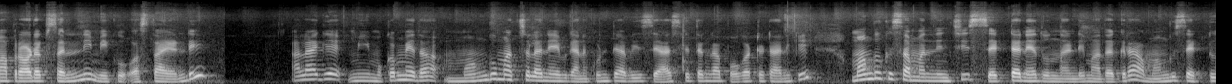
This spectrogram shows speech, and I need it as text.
మా ప్రోడక్ట్స్ అన్నీ మీకు వస్తాయండి. అలాగే మీ ముఖం మీద మంగు మచ్చలు అనేవి కనుకుంటే అవి శాశ్వతంగా పోగొట్టడానికి మంగుకు సంబంధించి సెట్ అనేది ఉందండి మా దగ్గర. ఆ మంగు సెట్టు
